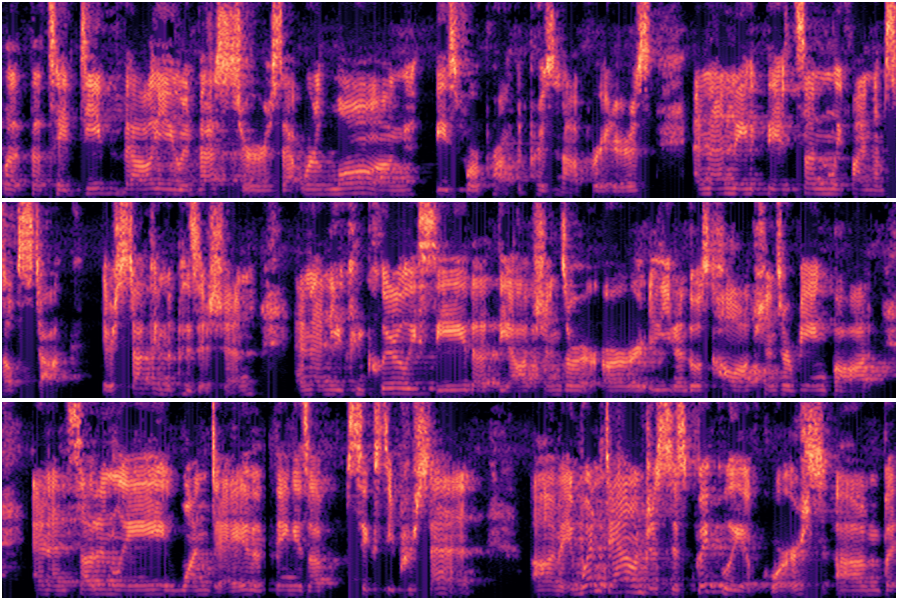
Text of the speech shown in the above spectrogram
let, us say deep value investors that were long these for-profit prison operators and then they, they suddenly find themselves stuck. They're stuck in the position and then you can clearly see that the options are, are you know those call options are being bought and then suddenly one day the thing is up 60% um, it went down just as quickly of course um, but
